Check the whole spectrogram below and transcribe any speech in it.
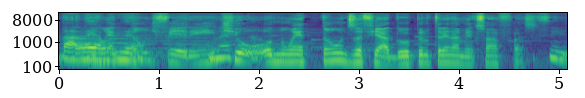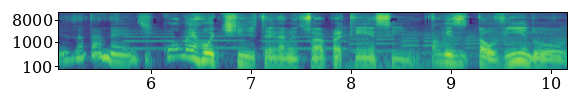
balela não é mesmo. tão diferente Não é tão- ou não é tão desafiador pelo treinamento que a senhora faz? Sim, exatamente. E como é a rotina de treinamento da senhora para quem, assim, talvez tá ouvindo ou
